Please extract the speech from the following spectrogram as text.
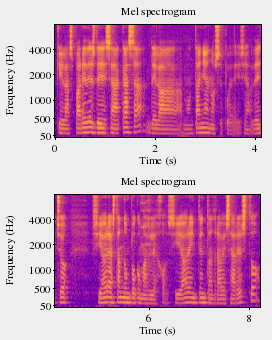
que las paredes de esa casa, de la montaña, no se puede. O de hecho, si ahora estando un poco más lejos, si ahora intento atravesar esto...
